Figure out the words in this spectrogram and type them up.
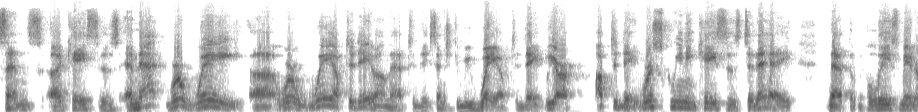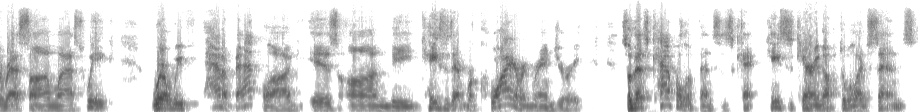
sentence uh, cases, and that we're way uh, we're way up to date on that. To the extent you can be way up to date, we are up to date. We're screening cases today that the police made arrests on last week. Where we've had a backlog is on the cases that require a grand jury. So that's capital offenses, ca- cases carrying up to a life sentence.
